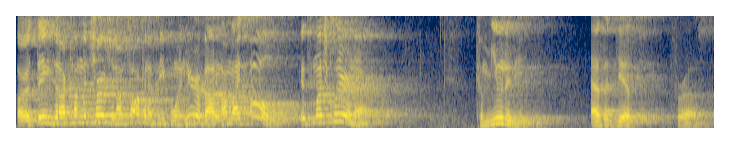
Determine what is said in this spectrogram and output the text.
Or things that I come to church and I'm talking to people and hear about it, I'm like, oh, it's much clearer now. Community as a gift for us.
